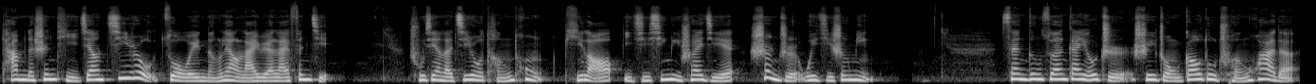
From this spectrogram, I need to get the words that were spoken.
他们的身体将肌肉作为能量来源来分解，出现了肌肉疼痛、疲劳以及心力衰竭，甚至危及生命。三庚酸甘油酯是一种高度纯化的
